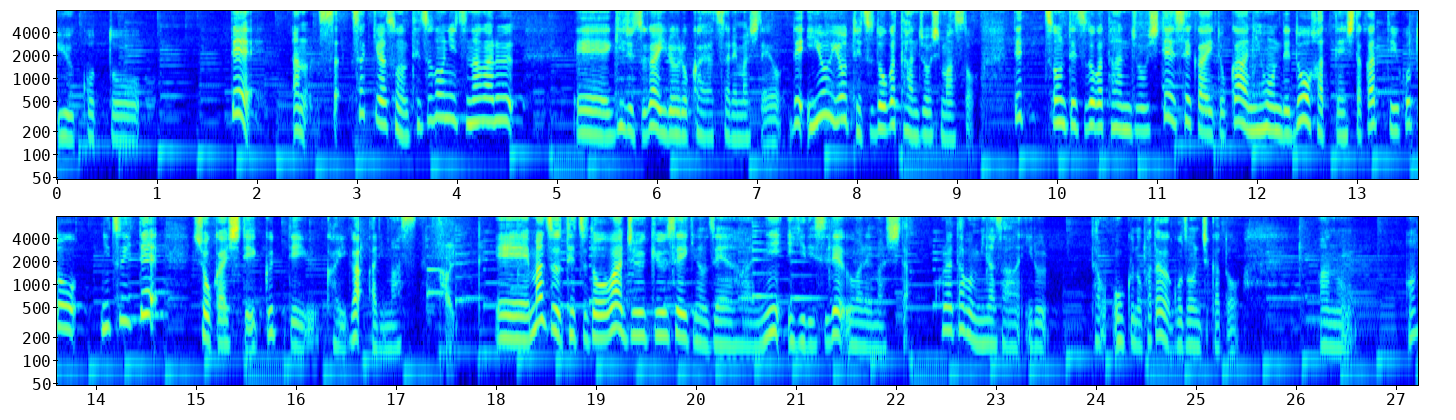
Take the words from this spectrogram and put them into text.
いうことであのささっきはその鉄道につながる、えー技術がいろいろ開発されましたよ。でいよいよ鉄道が誕生しますと。でその鉄道が誕生して世界とか日本でどう発展したかっていうことについて紹介していくっていう回があります。はい。えーまず鉄道は19世紀の前半にイギリスで生まれました。これは多分皆さんい多分多くの方がご存知かとあのあ？違う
